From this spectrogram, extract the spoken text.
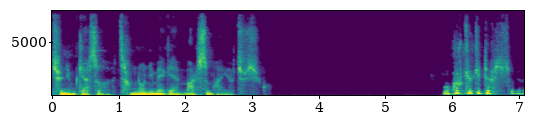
주님께서 장로님에게 말씀하여 주시고 뭐 그렇게 기도했어요.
